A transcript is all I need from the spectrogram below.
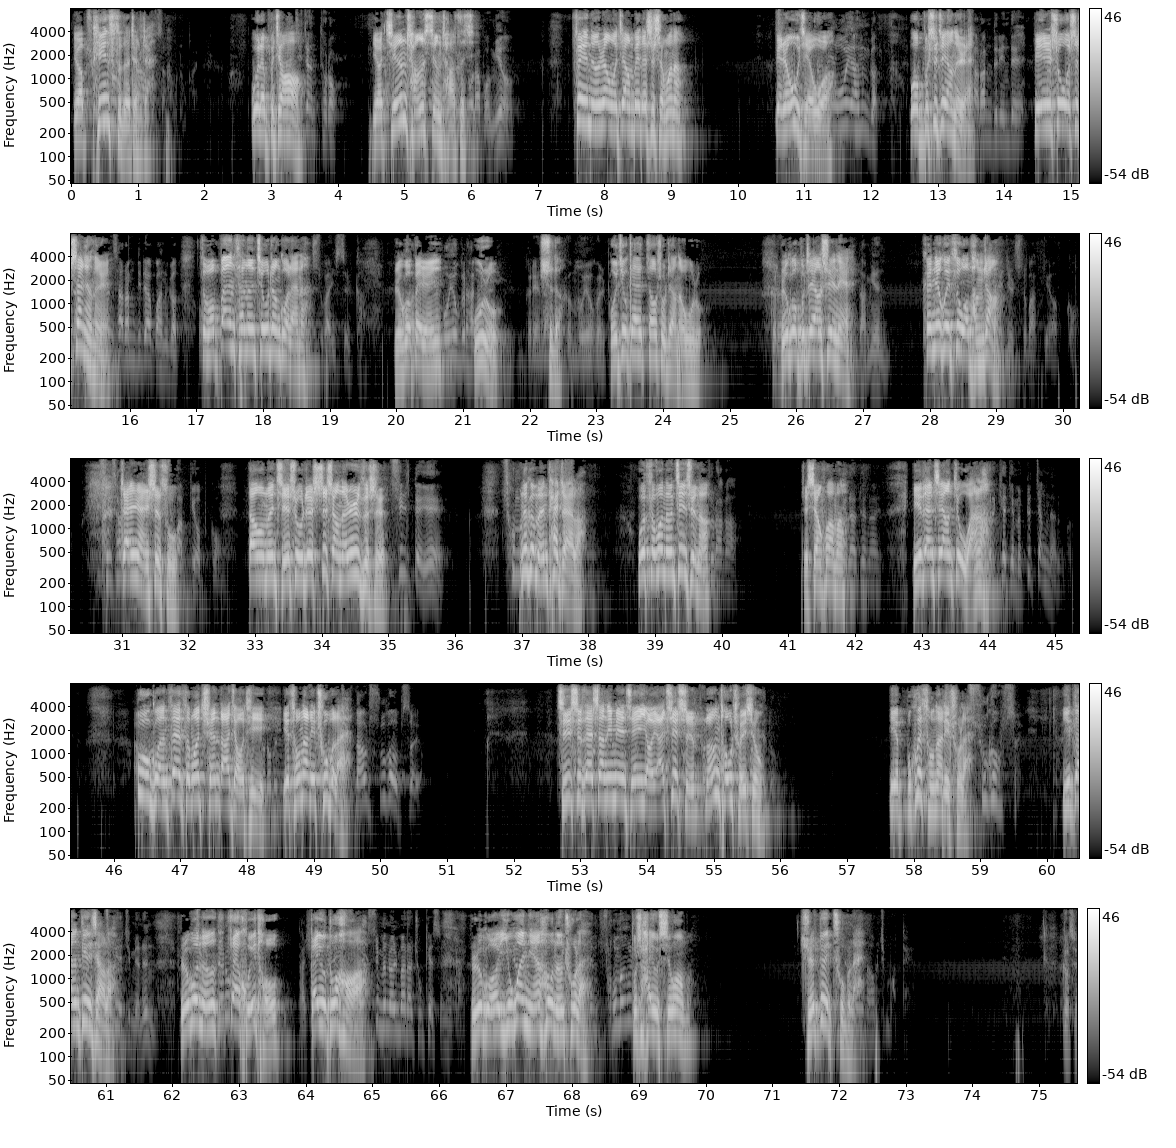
要拼死的征战。为了不骄傲，要经常审查自己。最能让我降卑的是什么呢？别人误解我，我不是这样的人。别人说我是善良的人，怎么办才能纠正过来呢？如果被人侮辱，是的。我就该遭受这样的侮辱。如果不这样训练，肯定会自我膨胀，沾染世俗。当我们结束这世上的日子时，那个门太窄了，我怎么能进去呢？这像话吗？一旦这样就完了。不管再怎么拳打脚踢，也从那里出不来。即使在上帝面前咬牙切齿蒙头捶胸也不会从那里出来。一旦定下了如果能再回头该有多好啊！如果一万年后能出来不是还有希望吗？绝对出不来。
